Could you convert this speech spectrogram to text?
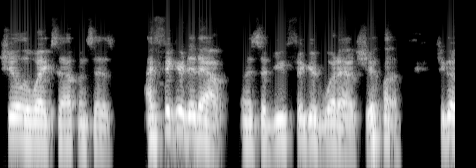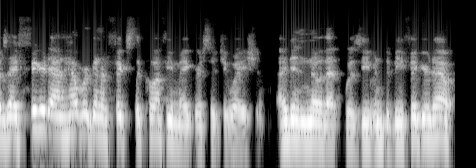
sheila wakes up and says i figured it out. And i said you figured what out sheila? She goes i figured out how we're going to fix the coffee maker situation. I didn't know that was even to be figured out.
